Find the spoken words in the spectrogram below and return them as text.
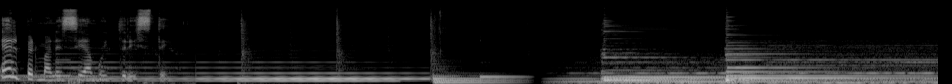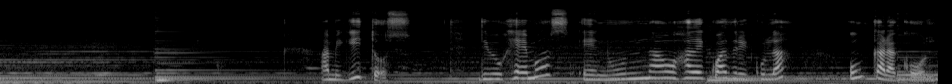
Él permanecía muy triste. Amiguitos, Dibujemos en una hoja de cuadrícula un caracol.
